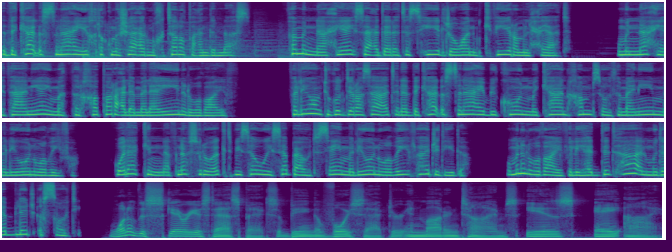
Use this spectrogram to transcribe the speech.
الذكاء الاصطناعي يخلق مشاعر مختلطة عند الناس. فمن ناحية يساعد على تسهيل جوانب كثيرة من الحياة ومن ناحية ثانية يمثل خطر على ملايين الوظائف. فاليوم تقول دراسات أن الذكاء الاصطناعي بيكون مكان 85 مليون وظيفة ولكن في نفس الوقت بيسوي 97 مليون وظيفة جديدة ومن الوظائف اللي يهددها المدبلج الصوتي. One of the scariest aspects of being a voice actor in modern times is AI.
